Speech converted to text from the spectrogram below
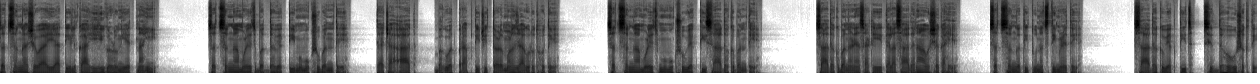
सत्संगाशिवाय यातील काहीही घडून येत नाही. सत्संगामुळेच बद्ध व्यक्ती मुमुक्षू बनते. त्याच्या आत भगवत प्राप्तीची तळमळ जागृत होते. सत्संगामुळेच मुमुक्षू व्यक्ती साधक बनते. साधक बनण्यासाठी त्याला साधना आवश्यक आहे. सत्संगतीतूनच ती मिळते. साधक व्यक्तीच सिद्ध होऊ शकते.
